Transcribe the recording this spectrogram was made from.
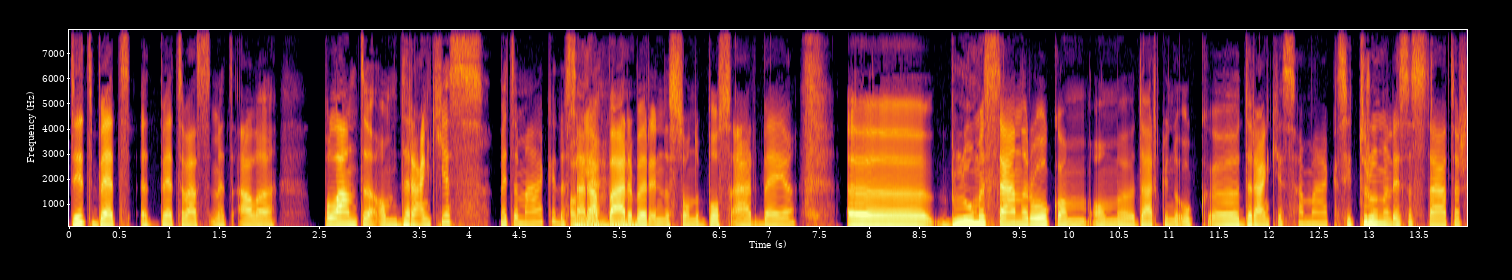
dit bed het bed was met alle planten om drankjes mee te maken. De Oh ja. Sarabarber en de stonden bosaardbeien. Eh, bloemen staan er ook, om, om, eh, daar kun je ook eh, drankjes gaan maken. Citroenmelissen staat er.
